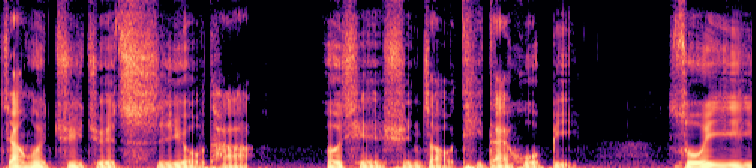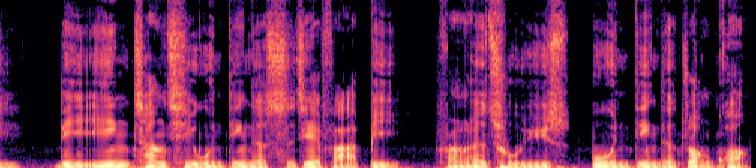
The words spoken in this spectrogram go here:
将会拒绝持有它，而且寻找替代货币。所以，理应长期稳定的世界法币反而处于不稳定的状况。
